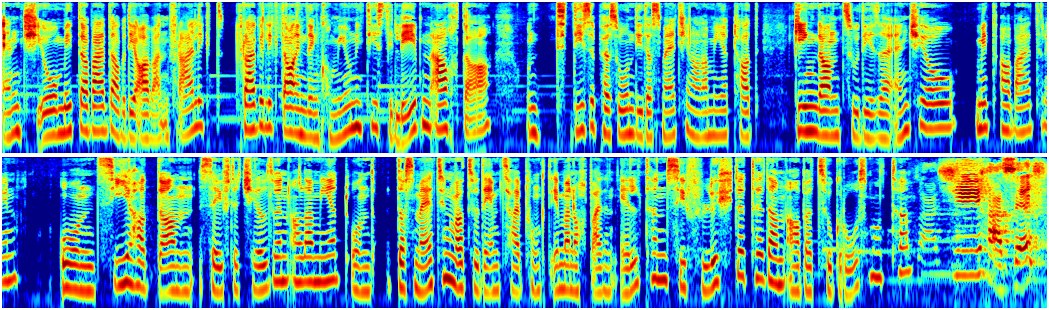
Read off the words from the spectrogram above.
NGO-Mitarbeitern, aber die arbeiten freiwillig, freiwillig da in den Communities, die leben auch da. Und diese Person, die das Mädchen alarmiert hat, ging dann zu dieser NGO-Mitarbeiterin Und sie hat dann Save the Children alarmiert und das Mädchen war zu dem Zeitpunkt immer noch bei den Eltern. Sie flüchtete dann aber zur Großmutter. She herself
